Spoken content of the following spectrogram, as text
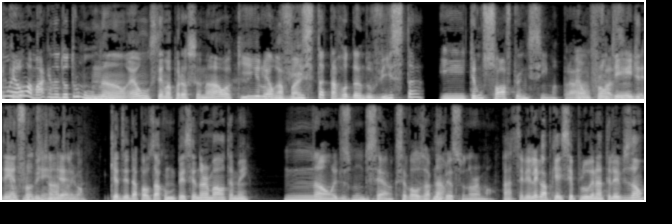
Não é aquilo- uma máquina de outro mundo. né? Não, é um sistema operacional, aquilo. É um a parte- Vista, tá rodando Vista e tem um software em cima para É um front-end fazer- dentro um do front-end, Vista. Ah, tá é. legal. Quer dizer, dá pra usar como PC normal também. Não, eles não disseram que você vai usar com Não. pessoa normal. Ah, seria legal, porque aí você pluga na televisão,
